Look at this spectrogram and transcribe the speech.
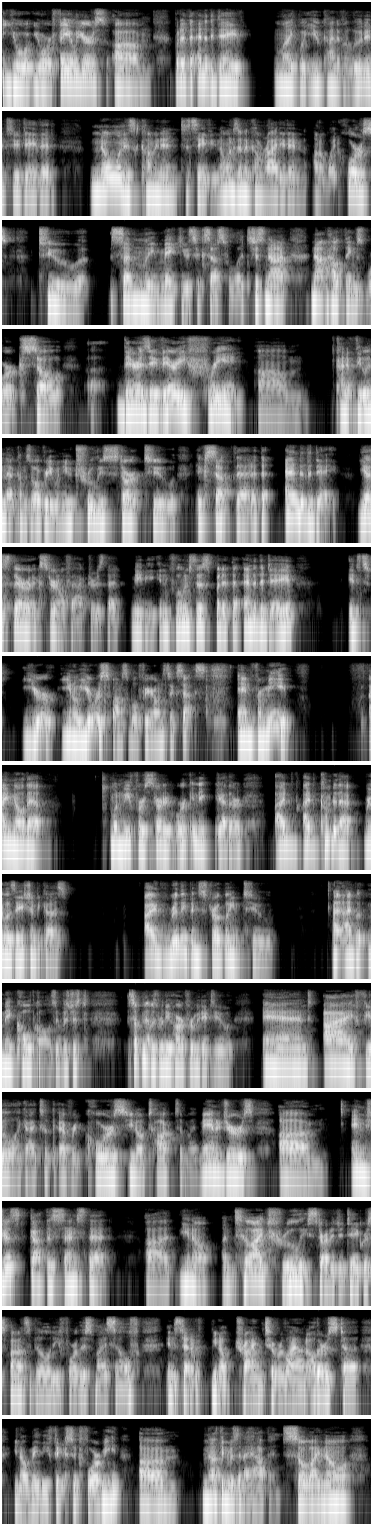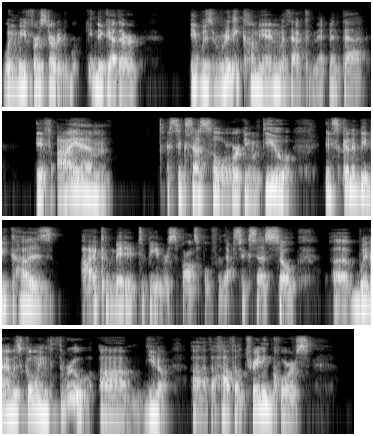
your your failures um, but at the end of the day like what you kind of alluded to david no one is coming in to save you. No one's going to come riding in on a white horse to suddenly make you successful. It's just not not how things work. So uh, there is a very freeing um, kind of feeling that comes over you when you truly start to accept that at the end of the day yes there are external factors that maybe influence this but at the end of the day it's you're you know you're responsible for your own success. And for me i know that when we first started working together i'd i'd come to that realization because i'd really been struggling to I, I make cold calls it was just something that was really hard for me to do and i feel like i took every course you know talked to my managers um, and just got the sense that uh, you know, until I truly started to take responsibility for this myself, instead of you know trying to rely on others to you know maybe fix it for me, um, nothing was going to happen. So I know when we first started working together, it was really coming in with that commitment that if I am successful working with you, it's going to be because I committed to being responsible for that success. So uh, when I was going through, um, you know, uh, the Hoffeld training course,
